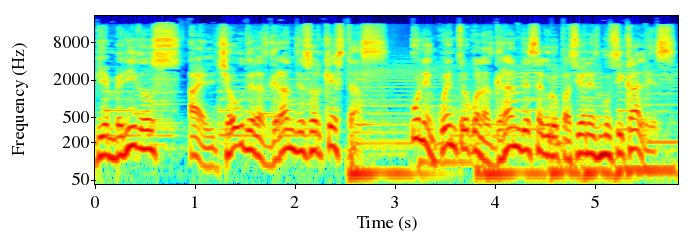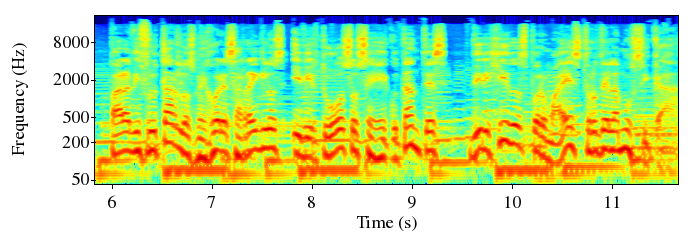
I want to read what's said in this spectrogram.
Bienvenidos a El Show de las Grandes Orquestas, un encuentro con las grandes agrupaciones musicales para disfrutar los mejores arreglos y virtuosos ejecutantes dirigidos por maestros de la música.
